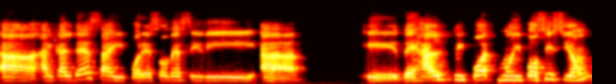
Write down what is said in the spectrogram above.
uh, alcaldesa, y por eso decidí uh, eh, dejar mi, mi posición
